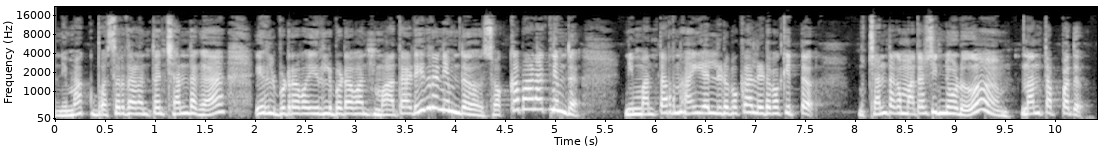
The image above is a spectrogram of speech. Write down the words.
ನಿಮ್ಮಕ್ಕ ಬಸರ್ದಾಳಂತ ಚಂದಾಗ ಇರ್ಲಿ ಬಿಡ್ರವ ಇರ್ಲಿ ಬಿಡವ ಅಂತ ಮಾತಾಡಿದ್ರೆ ನಿಮ್ದು ಸೊಕ್ಕ ಭಾಳತ್ ನಿಮ್ದು. ನಿಮ್ಮಂತಾರನ್ನ ಎಲ್ಲಿ ಇಡ್ಬೇಕು ಅಲ್ಲಿ ಇಡ್ಬೇಕಿತ್ತು. ಚಂದಾಗ ಮಾತಾಡ್ಸಿದ್ ನೋಡು ನನ್ನ ತಪ್ಪದು.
